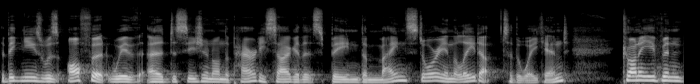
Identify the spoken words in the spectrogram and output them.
the big news was off it with a decision on the parity saga that's been the main story in the lead up to the weekend. Connor, you've been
